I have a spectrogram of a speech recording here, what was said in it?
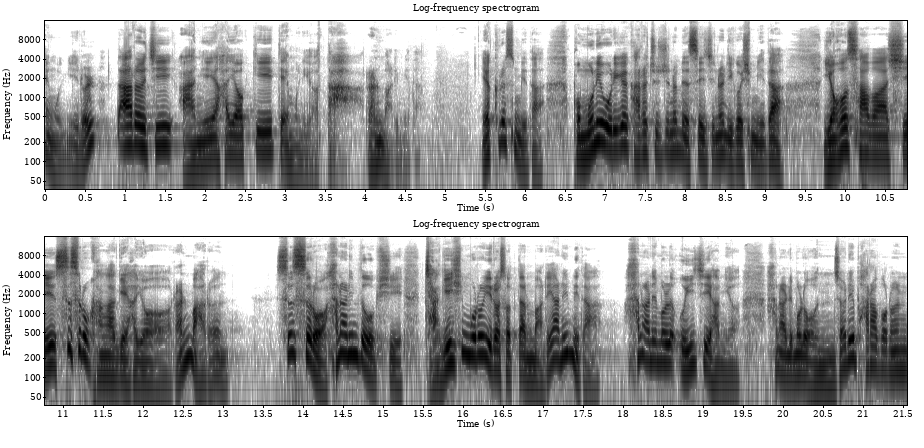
행위를 따르지 아니하였기 때문이었다라는 말입니다. 예, 그렇습니다. 본문이 우리에게 가르쳐 주는 메시지는 이것입니다. 여호사밧이 스스로 강하게 하여라는 말은 스스로 하나님도 없이 자기 힘으로 일어섰다는 말이 아닙니다. 하나님을 의지하며 하나님을 온전히 바라보는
